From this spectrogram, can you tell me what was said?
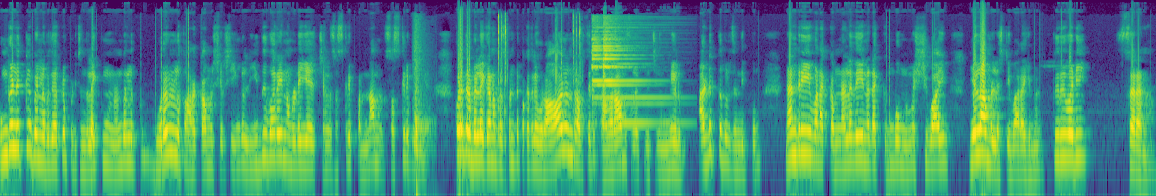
உங்களுக்கு பெண்களை பிடிச்சிருந்த லைக்கும் நண்பர்களுக்கும் உறவினர்களுக்கும் மறக்காமல் ஷேர் செய்யுங்கள். இதுவரை நம்மளுடைய சேனல் சப்ஸ்கிரைப் பண்ணாமல் சப்ஸ்கிரைப் பண்ணுங்க. குறைத்த பெல்லைக்கான ப்ரெஸ் பண்ணிட்டு பக்கத்தில் ஒரு ஆளுன்ற ஆப்ஷன் தவறாமல் செலக்ட் வச்சுங்க. மேலும் அடுத்த பதில் சந்திப்போம். நன்றி வணக்கம். நல்லதே நடக்கும். நம சிவாயும். எல்லாம் வல்ல ஸ்ரீ வாராகிமன் திருவடி சரணம்.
